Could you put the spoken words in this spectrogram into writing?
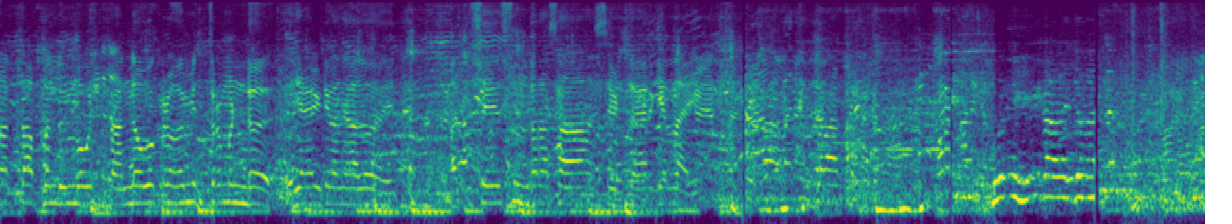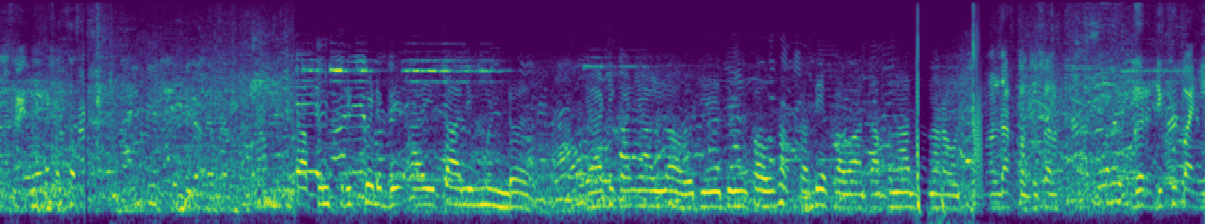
आता आपण तुम्ही बघू शकता नवग्रह मित्र मंडळ या ठिकाणी आलो आहे. अतिशय सुंदर असा सेट तयार केला आहे. आपण श्री कडबे आई तालीम मंडळ या ठिकाणी आलेलो आहोत. हे तुम्ही पाहू शकता देखावा. आता आपण आज जाणार आहोत. तुम्हाला दाखवतो चला. गर्दी खूप आहे.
